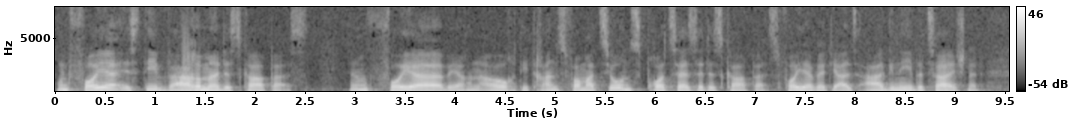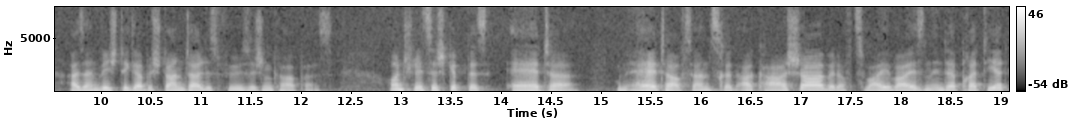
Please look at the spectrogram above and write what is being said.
und Feuer ist die Wärme des Körpers. Feuer wären auch die Transformationsprozesse des Körpers. Feuer wird ja als Agni bezeichnet, also ein wichtiger Bestandteil des physischen Körpers. Und schließlich gibt es Äther. Und Äther auf Sanskrit Akasha wird auf zwei Weisen interpretiert.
